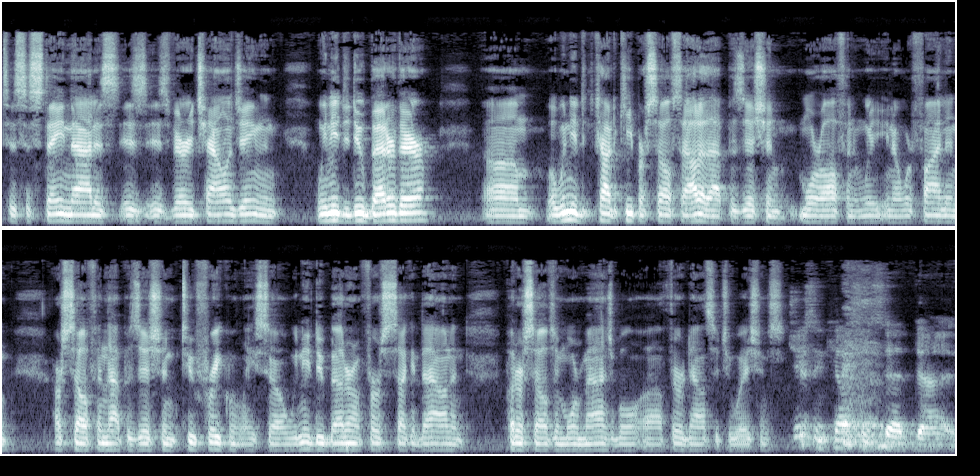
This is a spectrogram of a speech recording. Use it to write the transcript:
to sustain that is, is is very challenging, and we need to do better there. Um, but we need to try to keep ourselves out of that position more often. We you know we're finding ourselves in that position too frequently, so we need to do better on first, second down, and put ourselves in more manageable uh, third down situations. Jason Kelce said. Uh,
